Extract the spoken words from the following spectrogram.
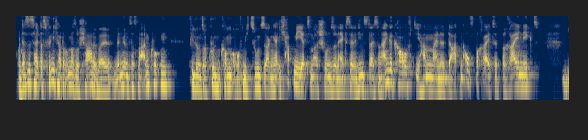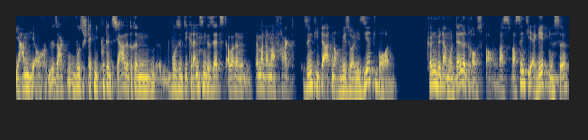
Und das ist halt, das finde ich halt auch immer so schade, weil wenn wir uns das mal angucken, Viele unserer Kunden kommen auch auf mich zu und sagen, ja, ich habe mir jetzt mal schon so eine externe Dienstleistung eingekauft, die haben meine Daten aufbereitet, bereinigt, die haben die auch gesagt, wo, wo stecken die Potenziale drin, wo sind die Grenzen gesetzt, aber dann, wenn man dann mal fragt, sind die Daten auch visualisiert worden? Können wir da Modelle draus bauen? Was, was sind die Ergebnisse?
